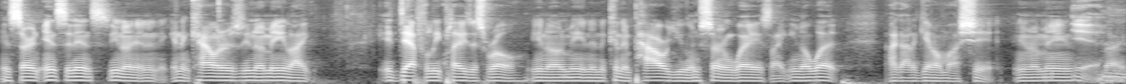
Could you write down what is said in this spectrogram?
in certain incidents, you know, and, and encounters, you know what I mean? Like it definitely plays its role, you know what I mean? And it can empower you in certain ways. Like, you know what? I got to get on my shit. You know what I mean? Yeah. Like,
